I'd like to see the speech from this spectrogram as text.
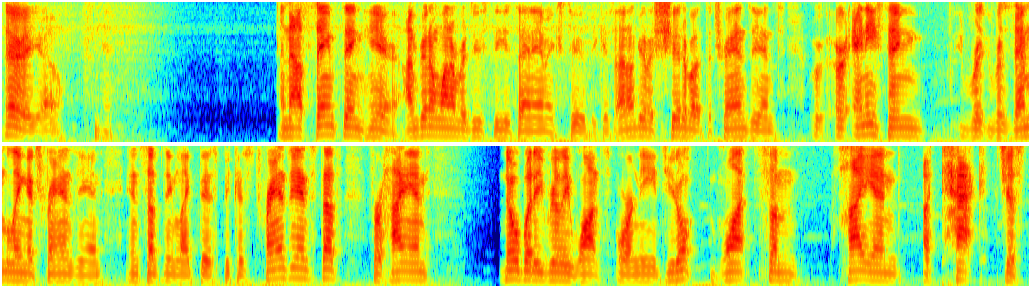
There you go. and now same thing here. I'm going to want to reduce these dynamics too because I don't give a shit about the transients or, or anything re- resembling a transient in something like this because transient stuff for high end nobody really wants or needs. You don't want some high end attack just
